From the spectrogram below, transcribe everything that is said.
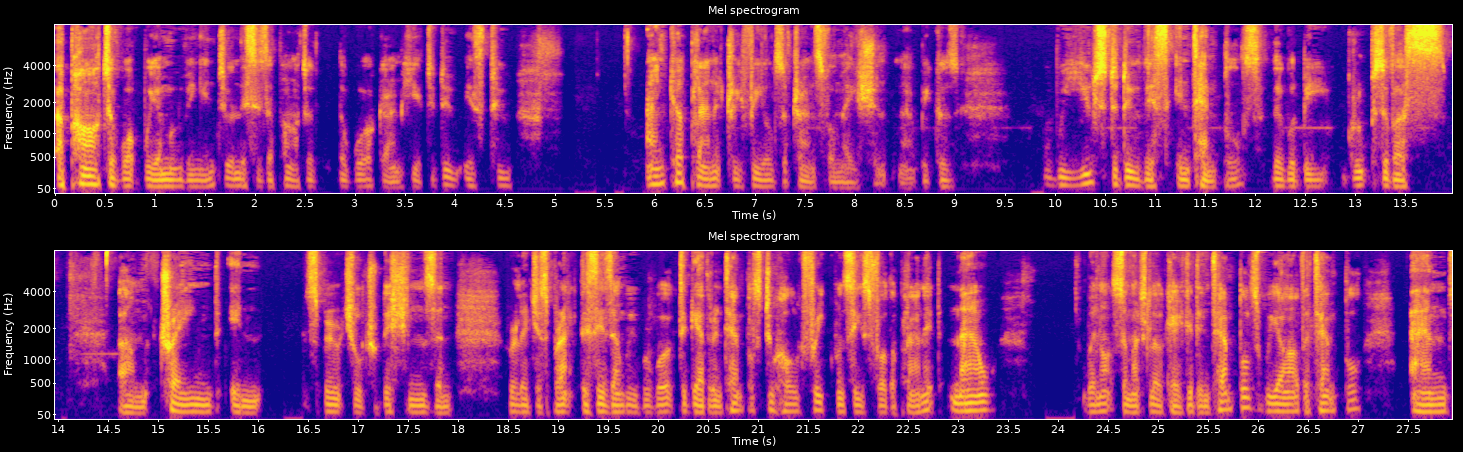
a part of what we are moving into, and this is a part of the work I'm here to do, is to anchor planetary fields of transformation now, because we used to do this in temples. There would be groups of us um, trained in spiritual traditions and religious practices, and we would work together in temples to hold frequencies for the planet. Now, we're not so much located in temples, we are the temple, and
